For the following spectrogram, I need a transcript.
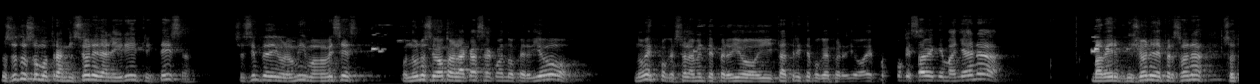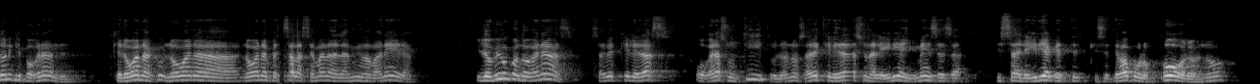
Nosotros somos transmisores de alegría y tristeza. Yo siempre digo lo mismo, a veces cuando uno se va para la casa cuando perdió, no es porque solamente perdió y está triste porque perdió, es porque sabe que mañana va a haber millones de personas, sobre todo en equipos grandes, que no van a, no van a, no van a empezar la semana de la misma manera. Y lo mismo cuando ganás, sabes que le das, o ganás un título, ¿no? Sabes que le das una alegría inmensa, esa, esa alegría que, que se te va por los poros, ¿no?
